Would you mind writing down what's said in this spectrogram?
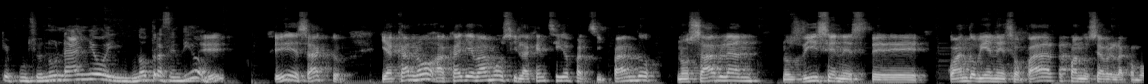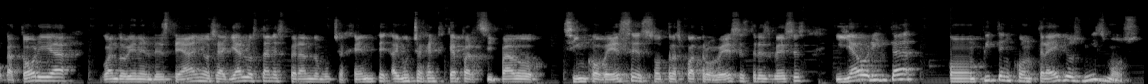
que funcionó un año y no trascendió. Sí, sí, exacto. Y acá no, acá llevamos y la gente sigue participando, nos hablan, nos dicen este, cuándo viene Sopar, cuándo se abre la convocatoria, cuándo viene el de este año, o sea, ya lo están esperando mucha gente. Hay mucha gente que ha participado cinco veces, otras cuatro veces, tres veces, y ya ahorita compiten contra ellos mismos.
